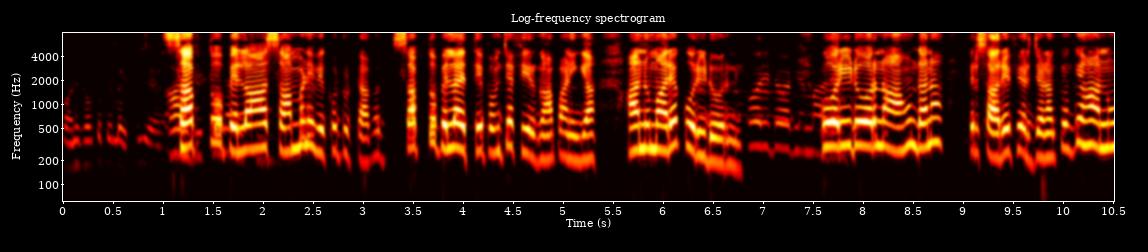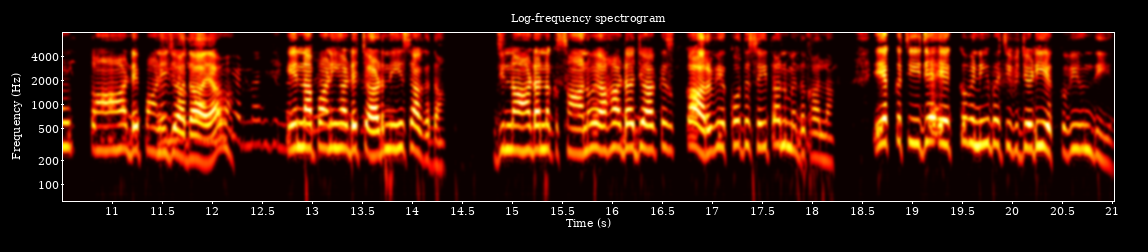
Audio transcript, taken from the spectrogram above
ਪਾਣੀ ਸਭ ਤੋਂ ਪਹਿਲਾਂ ਇੱਥੇ ਹੀ ਆਇਆ। ਸਭ ਤੋਂ ਪਹਿਲਾਂ ਸਾਹਮਣੇ ਵੇਖੋ ਟੁੱਟਾ ਵਾ। ਸਭ ਤੋਂ ਪਹਿਲਾਂ ਇੱਥੇ ਪਹੁੰਚਿਆ ਫਿਰ ਗਾਂ ਪਾਣੀ ਗਿਆ। ਸਾਨੂੰ ਮਾਰਿਆ ਕੋਰੀਡੋਰ ਨੇ। ਕੋਰੀਡੋਰ ਨਾ ਹੁੰਦਾ ਨਾ ਫਿਰ ਸਾਰੇ ਫਿਰ ਜਾਣਾ ਕਿਉਂਕਿ ਸਾਨੂੰ ਤਾਂ ਸਾਡੇ ਪਾਣੀ ਜ਼ਿਆਦਾ ਆਇਆ ਵਾ। ਇੰਨਾ ਪਾਣੀ ਸਾਡੇ ਚੜ ਨਹੀਂ ਸਕਦਾ। ਜਿੰਨਾ ਸਾਡਾ ਨੁਕਸਾਨ ਹੋਇਆ ਸਾਡਾ ਜਾ ਕੇ ਘਰ ਵੇਖੋ ਤੇ ਸਹੀ ਤੁਹਾਨੂੰ ਮੈਂ ਦਿਖਾ ਲਾਂ। ਇੱਕ ਚੀਜ਼ ਹੈ ਇੱਕ ਵੀ ਨਹੀਂ ਬਚੀ ਵੀ ਜਿਹੜੀ ਇੱਕ ਵੀ ਹੁੰਦੀ ਹੈ।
